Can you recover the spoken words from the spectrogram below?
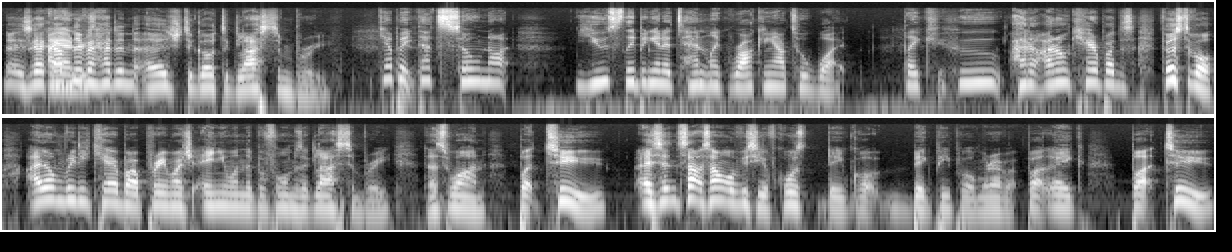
No, it's like I I've never had an urge to go to Glastonbury. Yeah, but that's so not you sleeping in a tent like rocking out to what? Like who I don't, I don't care about this. First of all, I don't really care about pretty much anyone that performs at Glastonbury. That's one. But two, as in some, some obviously, of course, they've got big people and whatever. But like, but two,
